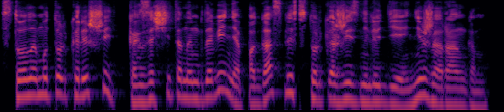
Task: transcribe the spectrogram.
Стоило ему только решить, как за считанные мгновения погасли столько жизней людей ниже рангом.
